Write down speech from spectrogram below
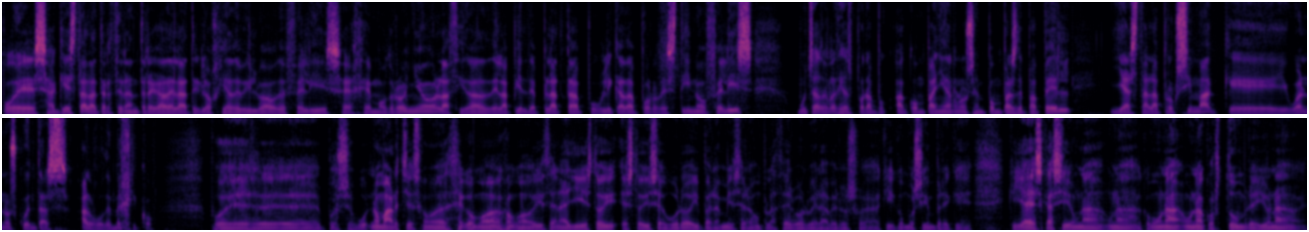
Pues aquí está la tercera entrega de la trilogía de Bilbao de Félix G. Modroño, La ciudad de la piel de plata, publicada por Destino Félix. Muchas gracias por acompañarnos en Pompas de Papel y hasta la próxima, que igual nos cuentas algo de México pues, eh, pues no marches, como, como, como, dicen allí, estoy, estoy seguro y para mí será un placer volver a veros aquí como siempre, que, que ya es casi una, una, como una, una costumbre y una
